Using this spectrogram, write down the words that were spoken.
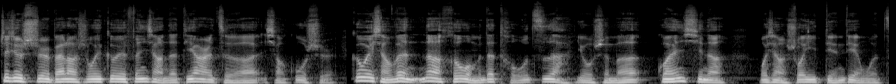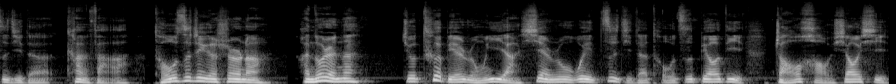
这就是白老师为各位分享的第二则小故事。各位想问，那和我们的投资啊有什么关系呢？我想说一点点我自己的看法啊。投资这个事儿呢，很多人呢。就特别容易啊，陷入为自己的投资标的找好消息，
